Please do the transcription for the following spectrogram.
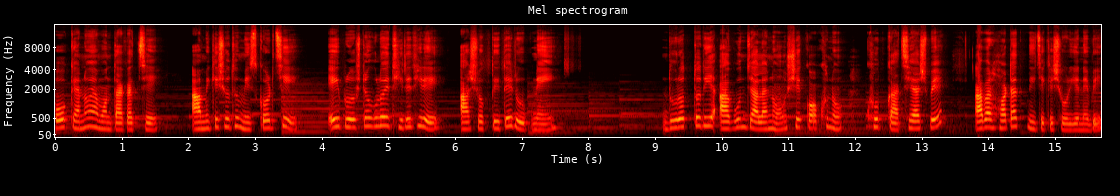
ও কেন এমন তাকাচ্ছে? আমি কি শুধু মিস করছি? এই প্রশ্নগুলোই ধীরে ধীরে আসক্তিতে রূপ নেই। দূরত্ব দিয়ে আগুন জ্বালানো সে কখনো খুব কাছে আসবে, আবার হঠাৎ নিজেকে সরিয়ে নেবে।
